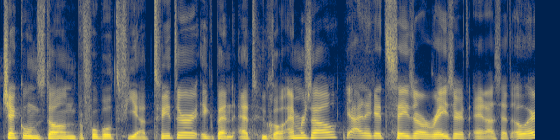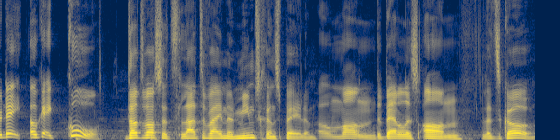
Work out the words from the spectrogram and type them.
Check ons dan bijvoorbeeld via Twitter. Ik ben Hugo Emmerzaal. Ja, en ik heet Cesar Razor, R-A-Z-O-R-D. Oké, cool. Dat was het. Laten wij met memes gaan spelen. Oh man, the battle is on. Let's go.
